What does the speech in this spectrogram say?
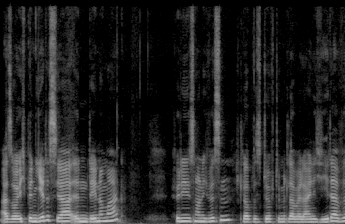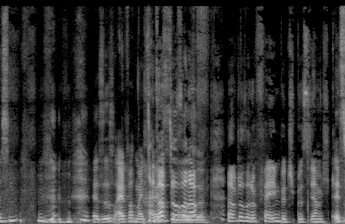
Also ich bin jedes Jahr in Dänemark. Für die, die es noch nicht wissen. Ich glaube, das dürfte mittlerweile eigentlich jeder wissen. es ist einfach mein Als zweites du so eine, als ob du so eine Fame-Bitch bist, ja mich kennt.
